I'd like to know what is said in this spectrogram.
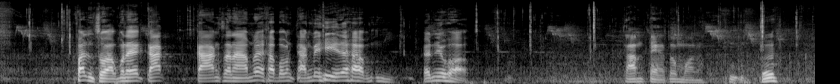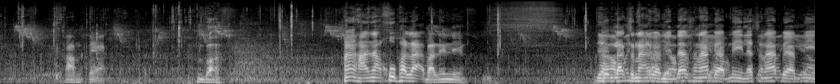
ๆฟันสวกมาได้กักกลางสนามเลยครับมันกลางเวทีนะครับเห็นอยู่บ่กรามแตกต้องหมอนะ เออกรามแตกบ่ให้หาหน้าคู่พละบัตรนี่นี่เป็นลักษณะแบบนี้ลักษณะแบบนี้ลักษณะแบบนี้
